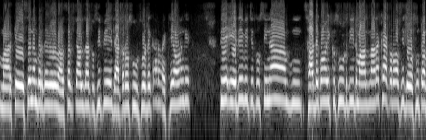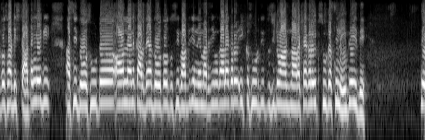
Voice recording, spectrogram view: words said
ਮਾਰ ਕੇ ਇਸੇ ਨੰਬਰ ਤੇ ਮੇਰੇ WhatsApp ਚੱਲਦਾ, ਤੁਸੀਂ ਭੇਜ ਦਿਆ ਕਰੋ, ਸੂਟ ਤੁਹਾਡੇ ਘਰ ਬੈਠੇ ਆਉਣਗੇ। ਤੇ ਇਹਦੇ ਵਿੱਚ ਤੁਸੀਂ ਨਾ ਸਾਡੇ ਕੋਲ ਇੱਕ ਸੂਟ ਦੀ ਡਿਮਾਂਡ ਨਾ ਰੱਖਿਆ ਕਰੋ, ਅਸੀਂ ਦੋ ਸੂਟਾਂ ਤੋਂ ਸਾਡੀ ਸਟਾਰਟਿੰਗ ਹੈਗੀ। ਅਸੀਂ ਦੋ ਸੂਟ ਆਨਲਾਈਨ ਕਰਦੇ ਹਾਂ, ਦੋ ਤੋਂ ਤੁਸੀਂ ਵੱਧ ਜਿੰਨੇ ਮਰਜ਼ੀ ਮੰਗਾ ਲਿਆ ਕਰੋ, ਇੱਕ ਸੂਟ ਦੀ ਤੁਸੀਂ ਡਿਮਾਂਡ ਨਾ ਰੱਖਿਆ ਕਰੋ, ਇੱਕ ਸੂਟ ਅਸੀਂ ਨਹੀਂ ਭੇਜਦੇ। ਤੇ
